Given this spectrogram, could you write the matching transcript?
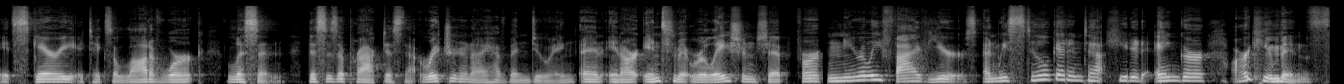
It's scary. It takes a lot of work. Listen, this is a practice that Richard and I have been doing and in our intimate relationship for nearly five years. And we still get into heated anger arguments.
